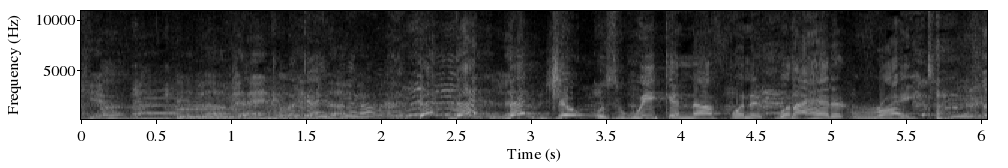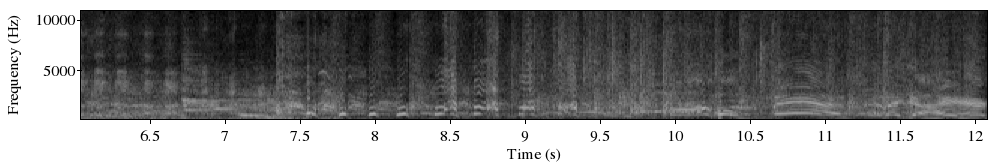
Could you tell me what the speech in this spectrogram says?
care, man. They love it anyway. They love You know, it. that, that, that joke was weak enough when, it, when I had it right. oh, man. And I got hair, hair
